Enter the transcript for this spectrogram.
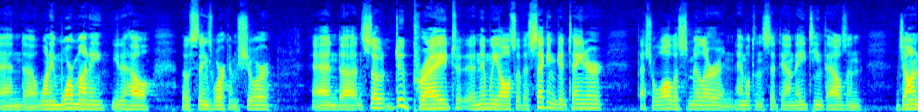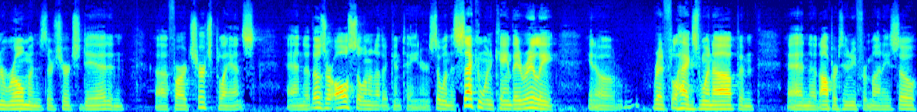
and wanting more money. You know how those things work, I'm sure. And uh, so do pray. To, and then we also have a second container. Pastor Wallace Miller and Hamilton sent down 18,000 John and Romans, their church did, and uh, for our church plants. And uh, those are also in another container. So when the second one came, they really, you know, red flags went up and, and an opportunity for money. So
